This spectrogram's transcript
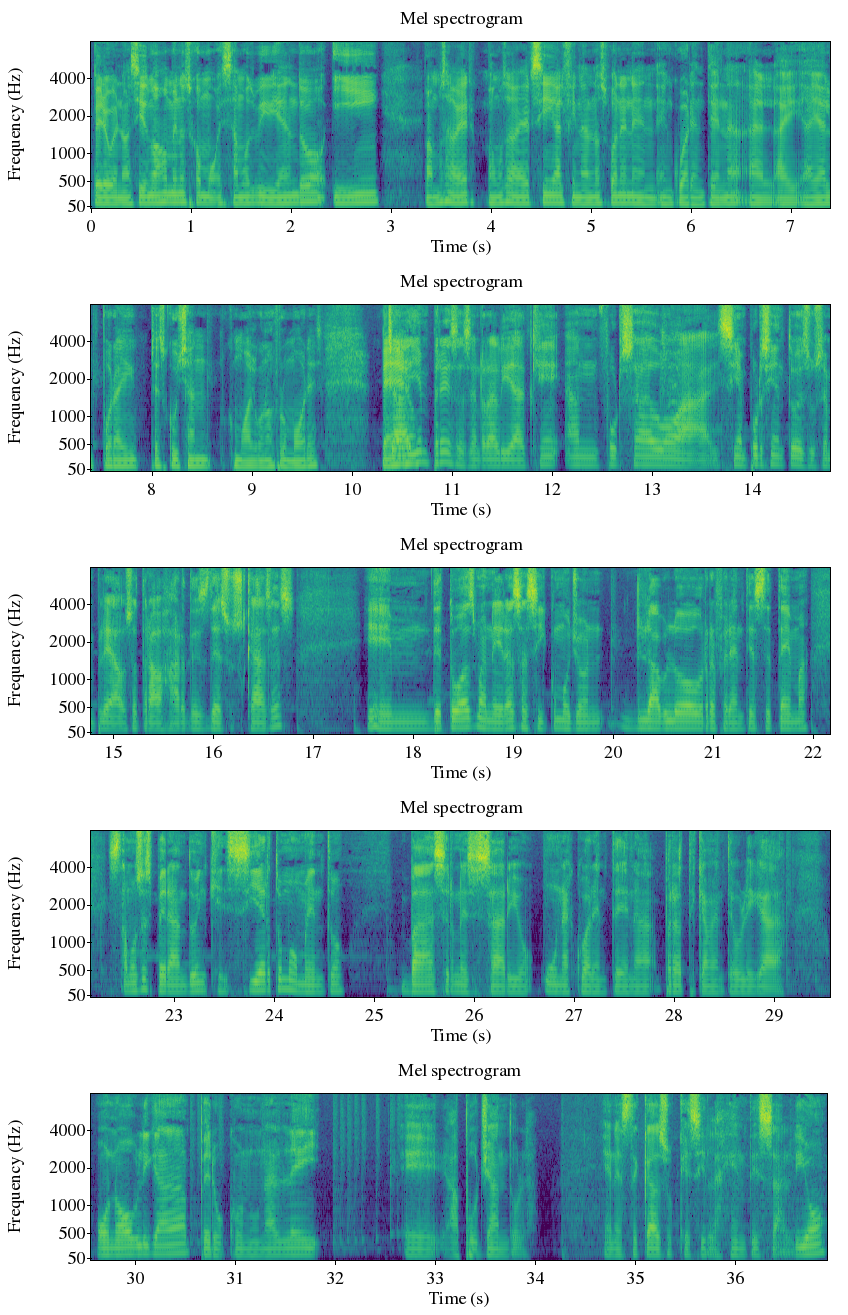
Pero bueno, así es más o menos como estamos viviendo y vamos a ver, vamos a ver si al final nos ponen en, cuarentena. Hay, hay, por ahí se escuchan como algunos rumores. Pero... Ya hay empresas en realidad que han forzado al 100% de sus empleados a trabajar desde sus casas Em, de todas maneras, así como yo hablo referente a este tema, estamos esperando en que cierto momento va a ser necesario una cuarentena prácticamente obligada. O no obligada, pero con una ley eh, apoyándola. En este caso, que si la gente salió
